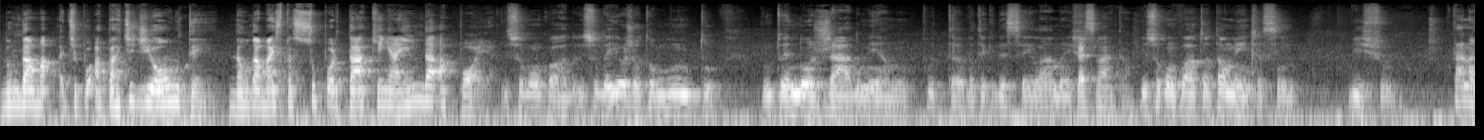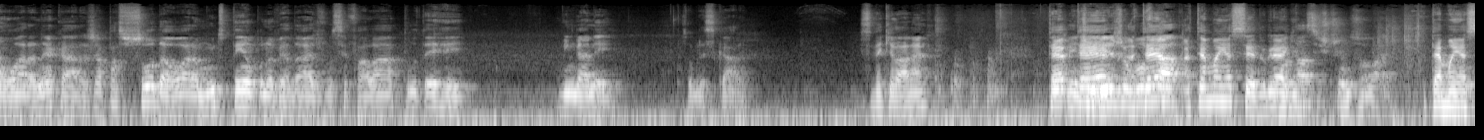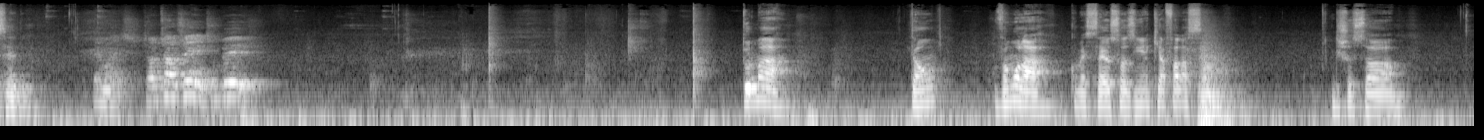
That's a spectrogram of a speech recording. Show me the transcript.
não dá tipo a partir de ontem não dá mais pra suportar quem ainda apoia. Isso eu concordo. Isso daí hoje eu tô muito, muito enojado mesmo. Puta, eu vou ter que descer lá, mas. Desce lá então. Isso eu concordo totalmente, assim. Bicho, tá na hora, né, cara? Já passou da hora, muito tempo, na verdade, você falar, puta, errei. Me enganei sobre esse cara. Esse daqui lá, né? Até, Gente, até, um beijo, até, ficar- até amanhã cedo, Greg. Vou estar assistindo sua live. Até amanhã cedo. Até mais. Tchau, tchau, gente. Um beijo. Turma, então vamos lá. Começar eu sozinho aqui a falação. Deixa eu só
